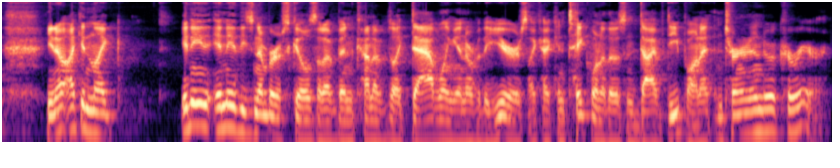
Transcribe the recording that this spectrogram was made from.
you know, I can like any any of these number of skills that I've been kind of like dabbling in over the years. Like I can take one of those and dive deep on it and turn it into a career.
